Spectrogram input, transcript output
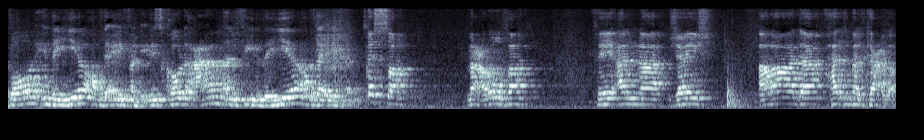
born in the year of the elephant. It is called Am al-Fil, the year of the elephant. قصة معروفة في أن جيش أراد هدم الكعبة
